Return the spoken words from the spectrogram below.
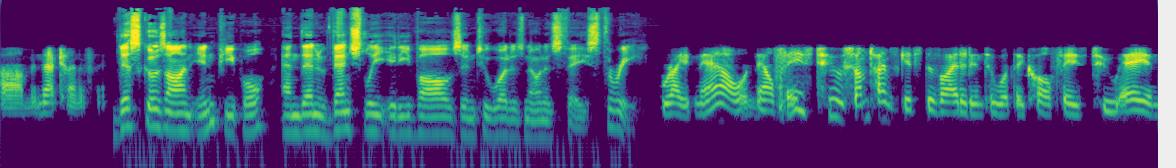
um, and that kind of thing. This goes on in people, and then eventually it evolves into what is known as phase three. Right now, now phase two sometimes gets divided into what they call phase 2A and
